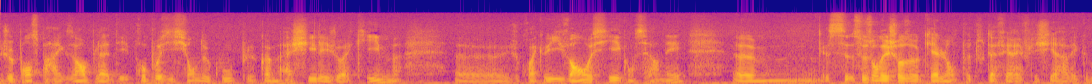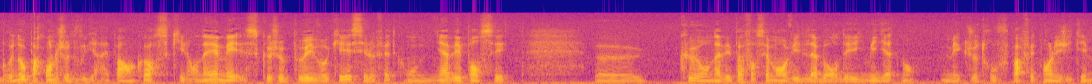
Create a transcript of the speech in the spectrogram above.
je pense par exemple à des propositions de couples comme Achille et Joachim. je crois que Yvan aussi est concerné. ce, sont des choses auxquelles on peut tout à fait réfléchir avec Bruno. Par contre, je ne vous dirai pas encore ce qu'il en est, mais ce que je peux évoquer, c'est le fait qu'on y avait pensé, qu'on n'avait pas forcément envie de l'aborder immédiatement, mais que je trouve parfaitement légitime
